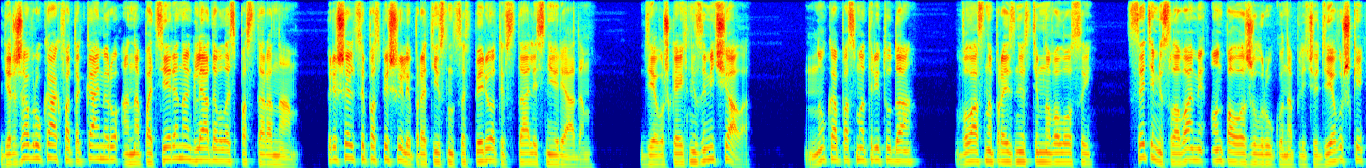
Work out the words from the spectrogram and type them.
Держа в руках фотокамеру, она потерянно оглядывалась по сторонам. Пришельцы поспешили протиснуться вперед и встали с ней рядом. Девушка их не замечала. «Ну-ка, посмотри туда», — властно произнес темноволосый. С этими словами он положил руку на плечо девушки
